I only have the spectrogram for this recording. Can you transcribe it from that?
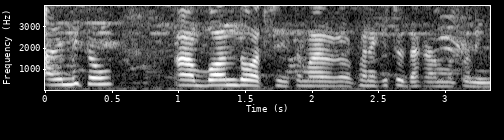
আর এমনিতেও বন্ধ আছে, তোমার ওখানে কিছু দেখার মতো নেই।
